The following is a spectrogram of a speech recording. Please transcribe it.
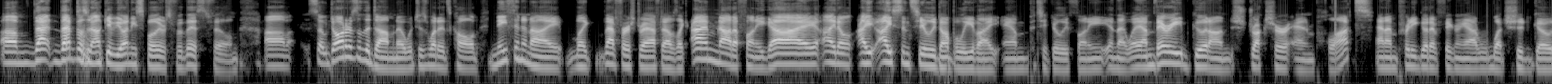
Um, that that does not give you any spoilers for this film. Um, so Daughters of the Domino, which is what it's called. Nathan and I, like that first draft, I was like, I'm not a funny guy. I don't, I, I sincerely don't believe I am particularly funny in that way. I'm very good on structure and plot, and I'm pretty good at figuring out what should go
